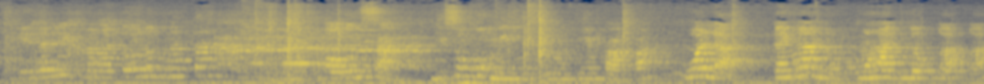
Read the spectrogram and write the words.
Sige dali, mga tulog na ta. O, unsa? Gisumbong mo yung, yung Papa? Wala. Kay nga no, mahadlok ka ka.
